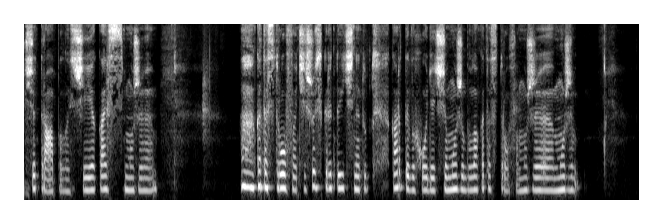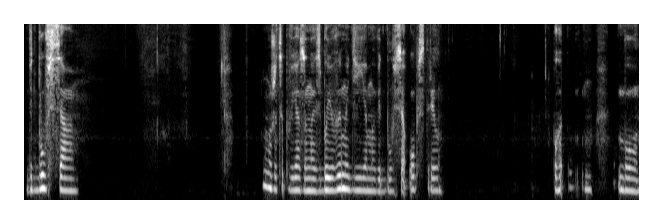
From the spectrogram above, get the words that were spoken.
що трапилось, чи якась може катастрофа, чи щось критичне. Тут карти виходять, що може була катастрофа, може, може відбувся. Може, це пов'язано з бойовими діями, відбувся обстріл. Бо,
